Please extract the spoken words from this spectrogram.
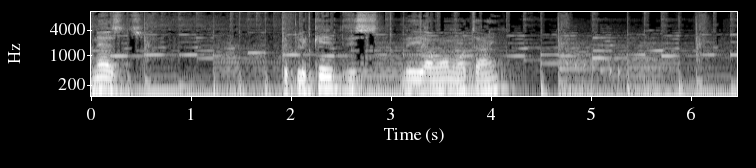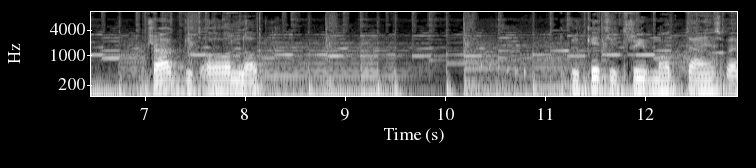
Next duplicate this layer one more time. Drag it all up duplicate it three more times by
